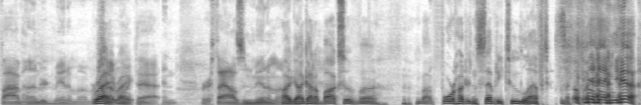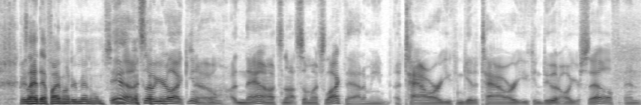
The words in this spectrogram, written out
five hundred minimum, or Right, something right. like that, and or a thousand minimum. I got, I got a box of uh, about 472 left. So, yeah, because I had that 500 minimum. So. yeah. And so you're like, you know, now it's not so much like that. I mean, a tower, you can get a tower, you can do it all yourself, and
